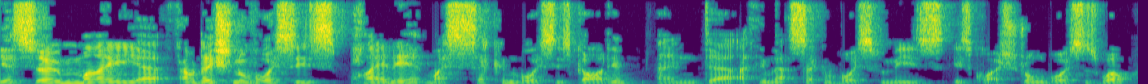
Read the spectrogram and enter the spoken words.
Yes, so my uh, foundational voice is Pioneer. My second voice is Guardian, and uh, I think that second voice for me is is quite a strong voice as well.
